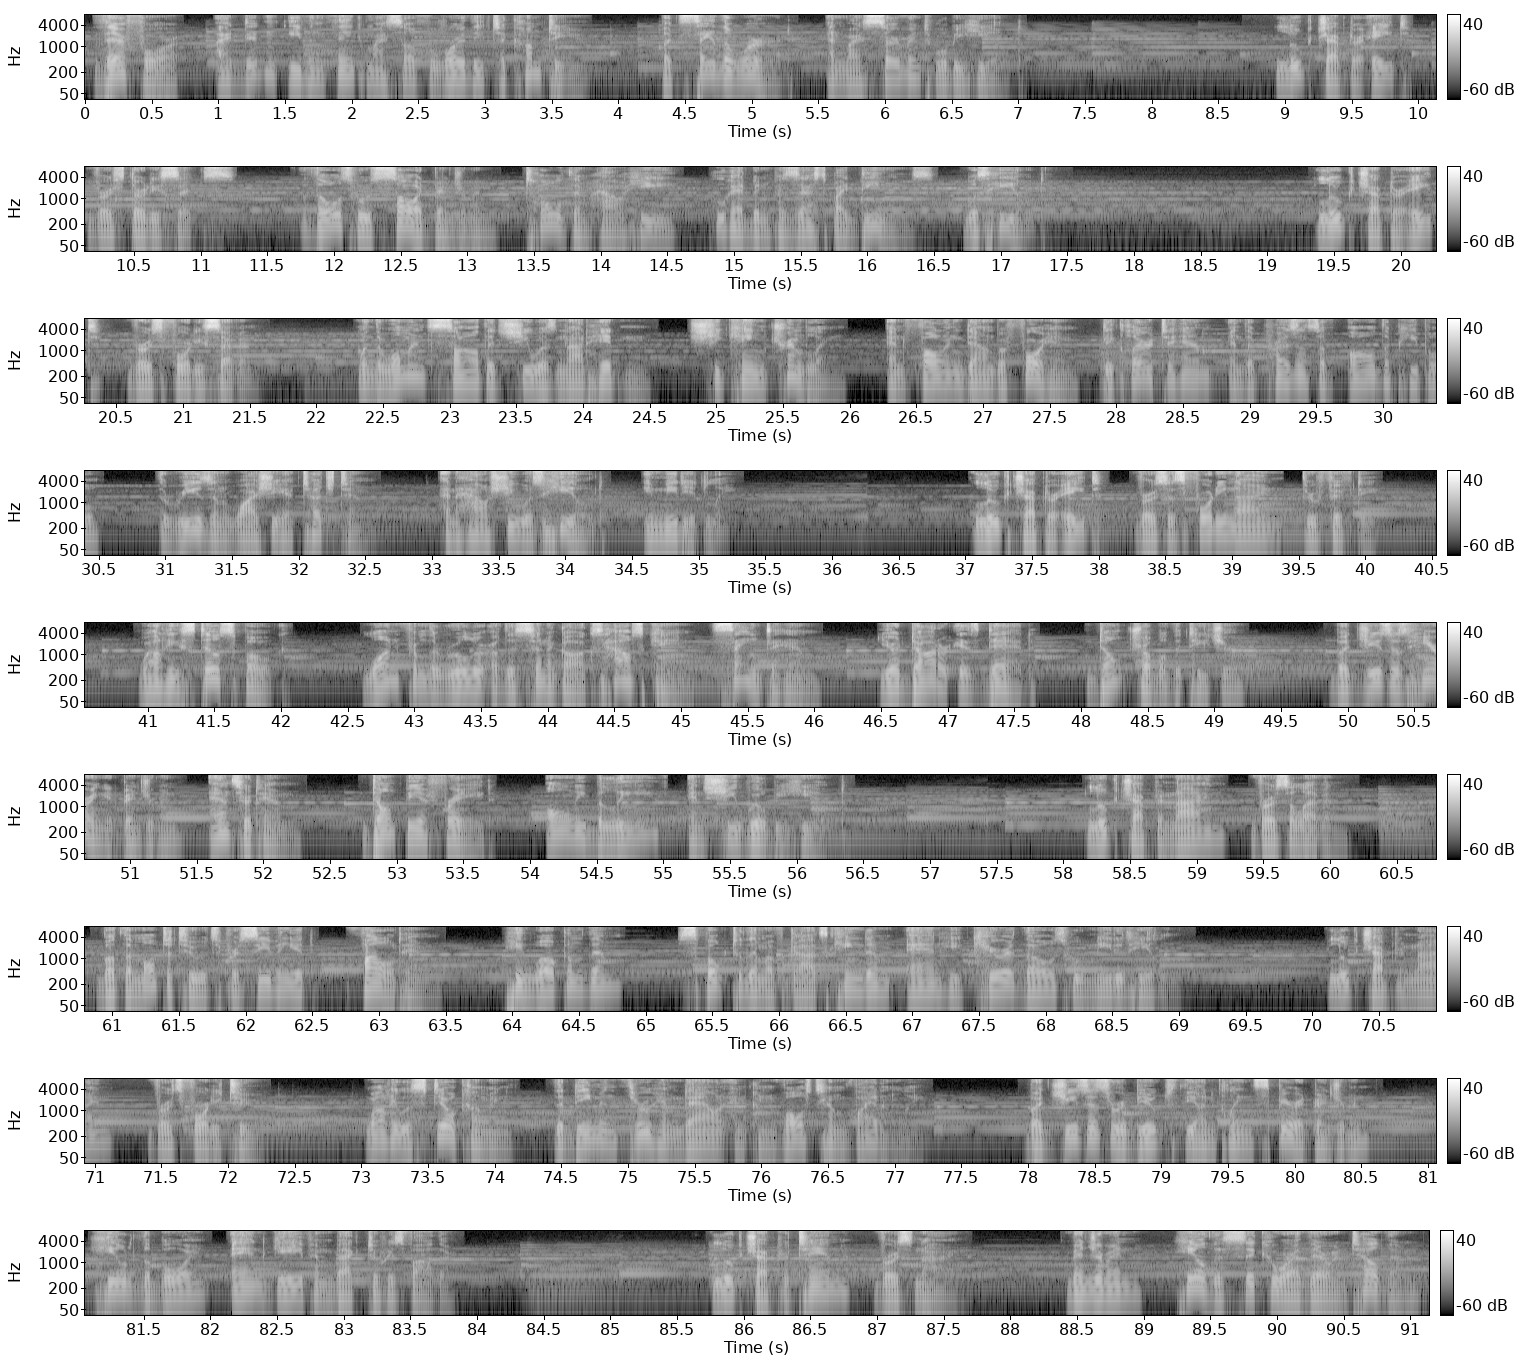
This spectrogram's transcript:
Therefore, I didn't even think myself worthy to come to you, but say the word, and my servant will be healed. Luke chapter 8, verse 36. Those who saw it, Benjamin, told them how he, who had been possessed by demons, was healed. Luke chapter 8, verse 47. When the woman saw that she was not hidden, she came trembling, and falling down before him, declared to him in the presence of all the people the reason why she had touched him, and how she was healed immediately. Luke chapter 8, verses 49 through 50. While he still spoke, one from the ruler of the synagogue's house came, saying to him, Your daughter is dead. Don't trouble the teacher. But Jesus, hearing it, Benjamin, answered him, Don't be afraid, only believe, and she will be healed. Luke chapter 9, verse 11. But the multitudes, perceiving it, followed him. He welcomed them, spoke to them of God's kingdom, and he cured those who needed healing. Luke chapter 9, verse 42. While he was still coming, the demon threw him down and convulsed him violently. But Jesus rebuked the unclean spirit, Benjamin, healed the boy, and gave him back to his father. Luke chapter 10, verse 9. Benjamin, Heal the sick who are there and tell them,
